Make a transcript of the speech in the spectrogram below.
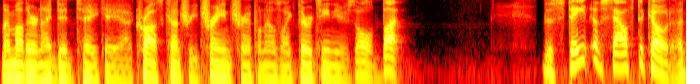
My mother and I did take a, uh cross country train trip when I was like 13 years old. But the state of South Dakota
